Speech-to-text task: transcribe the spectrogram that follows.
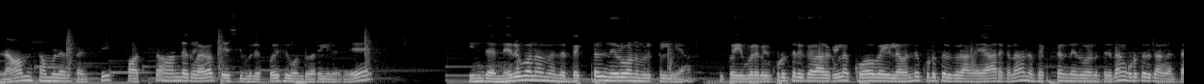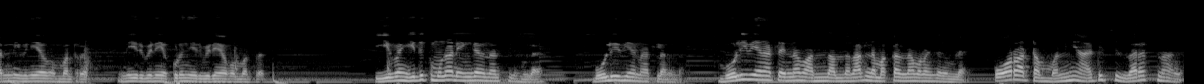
நாம் தமிழர் கட்சி பத்து ஆண்டுகளாக பேசி பேசி கொண்டு வருகிறது. இந்த நிறுவனம் இந்த பெக்டல் நிறுவனம் இருக்கு இல்லையா? இப்போ இவர்கள் கொடுத்துருக்கிறார்கள்ல கோவையில் வந்து கொடுத்துருக்குறாங்க. யாருக்குன்னா அந்த பெக்டல் நிறுவனத்துக்கு தான் கொடுத்துருக்காங்க. தண்ணி விநியோகம் பண்ணுறது நீர் விநியோக குடிநீர் விநியோகம் பண்ணுறது இவன் இதுக்கு முன்னாடி எங்கே இருந்தான்னு தெரியுமில்ல? பொலிவியா நாட்டில் இருந்தான். பொலிவியா நாட்டில் என்ன அந்த அந்த நாட்டில் மக்கள் என்ன பண்ண தெரியுமில்ல? போராட்டம் பண்ணி அடித்து விரட்டினாங்க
